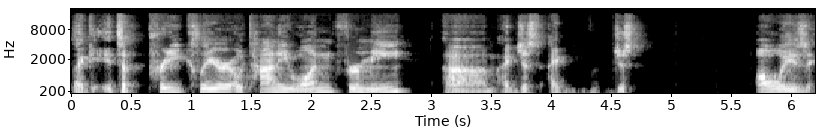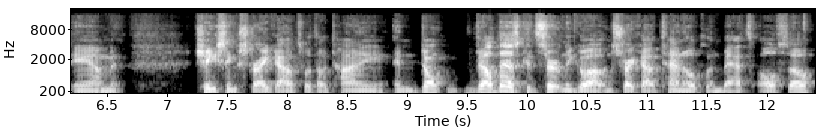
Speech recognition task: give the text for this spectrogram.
like it's a pretty clear Ohtani one for me. Um, I just I just always am chasing strikeouts with Ohtani. And don't Valdez could certainly go out and strike out 10 Oakland bats also.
